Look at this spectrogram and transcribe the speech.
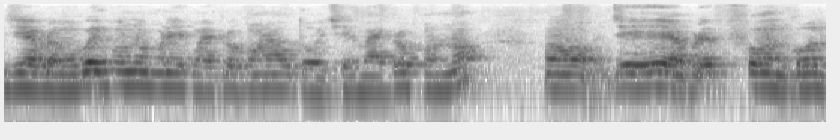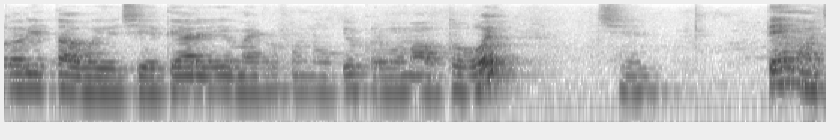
જે આપણા મોબાઈલ ફોનનો પણ એક માઇક્રોફોન આવતો હોય છે. માઇક્રોફોનનો જે આપણે ફોન કોલ કરતા હોઈએ છીએ, ત્યારે એ માઇક્રોફોનનો ઉપયોગ કરવામાં આવતો હોય છે. તેમજ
